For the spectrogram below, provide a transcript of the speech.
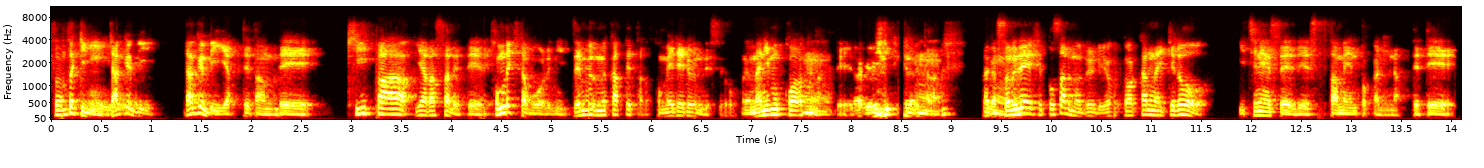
その時にラグビー、ラグビーやってたんで、キーパーやらされて、飛んできたボールに全部向かってたら止めれるんですよ。何も怖くなくて、ラグビーだから。なんかそれでフットサルのルールよくわかんないけど、1年生でスタメンとかになってて、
